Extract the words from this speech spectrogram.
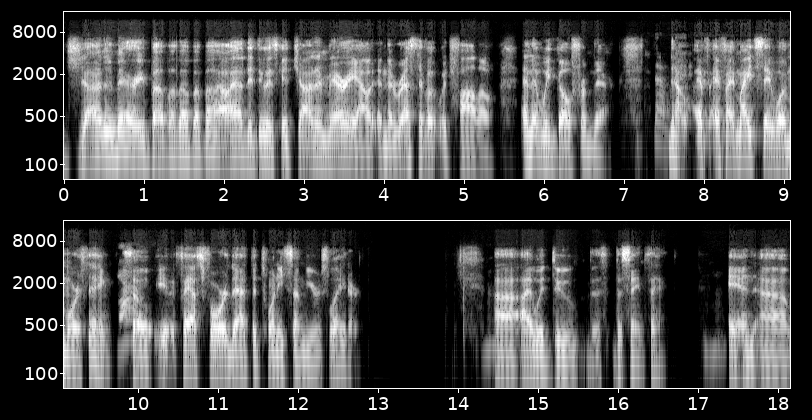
John and Mary, blah, blah, blah, blah, blah. All I had to do is get John and Mary out and the rest of it would follow. And then we'd go from there. So now, if, if I might say one more thing. Yeah. So fast forward that to 20 some years later mm-hmm. uh, I would do the, the same thing. Mm-hmm. And, uh,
